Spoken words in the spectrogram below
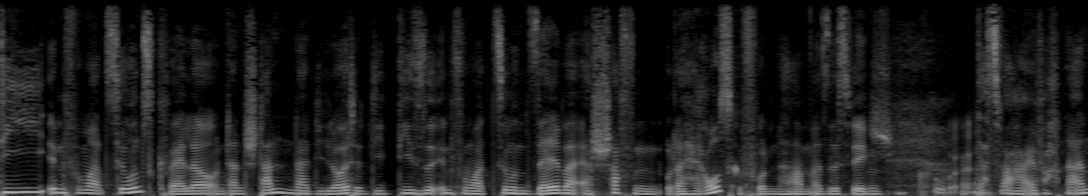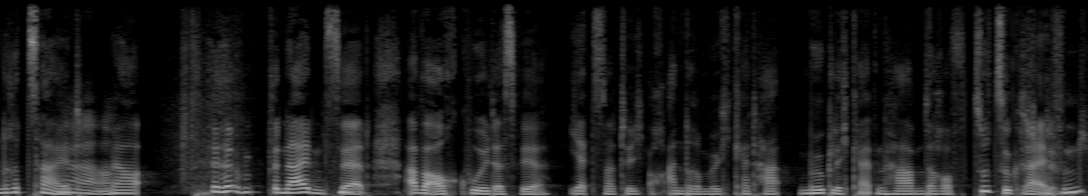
die Informationsquelle und dann standen da die Leute, die diese Information selber erschaffen oder herausgefunden haben. Also deswegen, cool. das war einfach eine andere Zeit. Ja. ja. Beneidenswert. Aber auch cool, dass wir jetzt natürlich auch andere Möglichkeit ha Möglichkeiten haben, darauf zuzugreifen. Stimmt.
